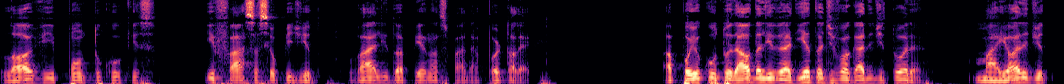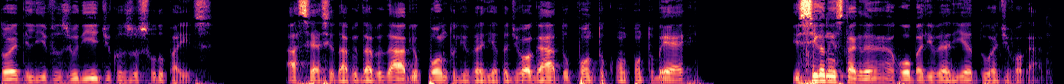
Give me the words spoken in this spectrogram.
love.cookies e faça seu pedido, válido apenas para Porto Alegre. Apoio cultural da Livraria do Advogado Editora, maior editor de livros jurídicos do sul do país. Acesse www.livrariadoadvogado.com.br e siga no Instagram, arroba Livraria do Advogado.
